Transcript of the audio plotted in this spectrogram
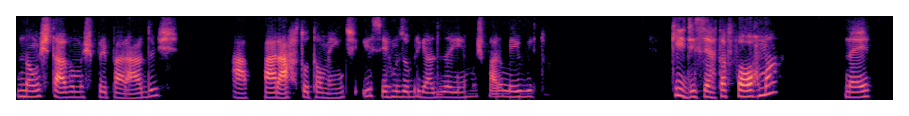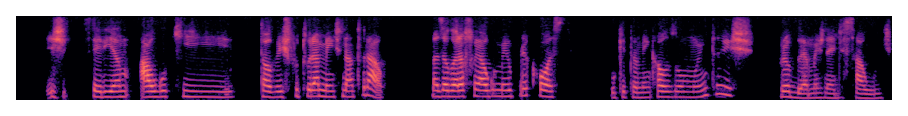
não estávamos preparados a parar totalmente e sermos obrigados a irmos para o meio virtual. Que, de certa forma, né, seria algo que talvez futuramente natural. Mas agora foi algo meio precoce, o que também causou muitos problemas, né, de saúde.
